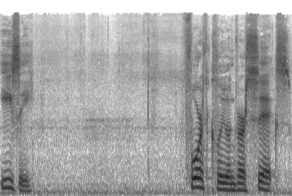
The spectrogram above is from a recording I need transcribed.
easy. Fourth clue in verse 6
